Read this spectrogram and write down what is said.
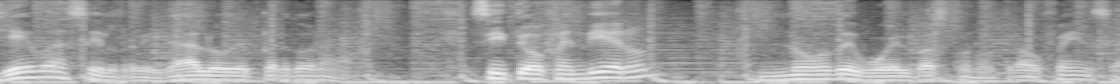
llevas el regalo de perdonar. Si te ofendieron, no devuelvas con otra ofensa.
